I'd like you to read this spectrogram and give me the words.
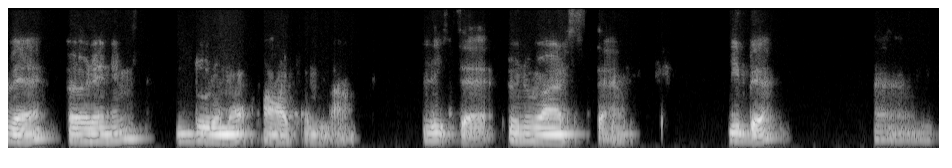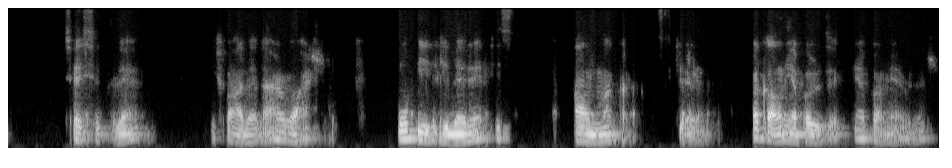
ve öğrenim durumu altında lise, üniversite gibi e, çeşitli ifadeler var. Bu bilgileri almak istiyorum. Bakalım yapabilecek mi, yapamayabilir.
